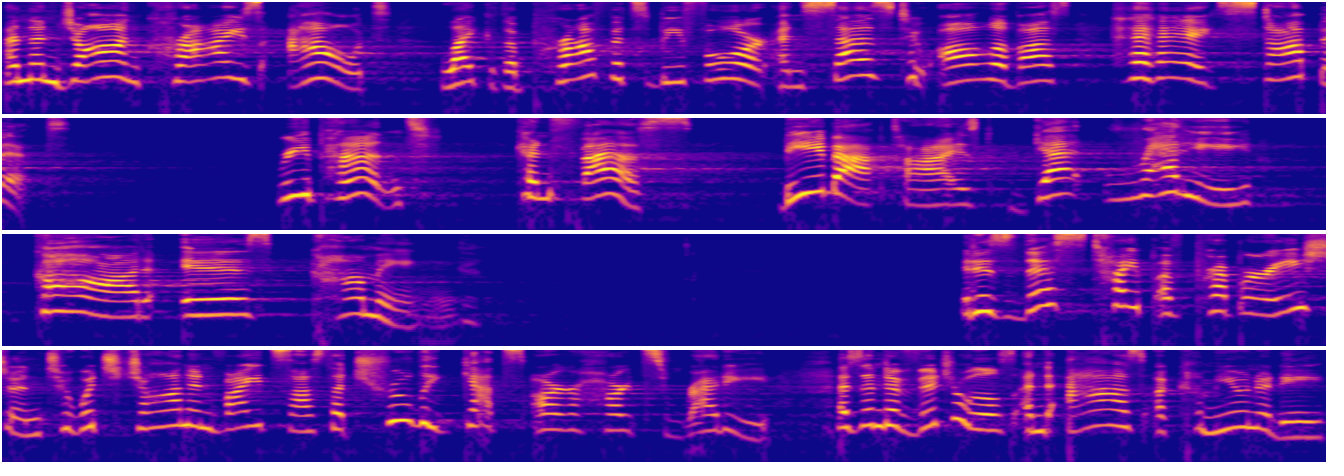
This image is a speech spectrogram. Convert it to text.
And then John cries out like the prophets before and says to all of us, hey, stop it. Repent, confess, be baptized, get ready God is coming. It is this type of preparation to which John invites us that truly gets our hearts ready as individuals and as a community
